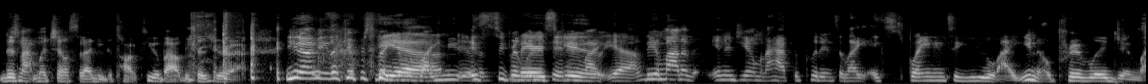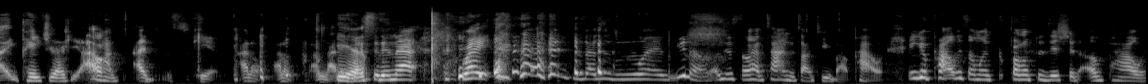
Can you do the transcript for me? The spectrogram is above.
there's not much else that I need to talk to you about because you're, you know what I mean? Like your perspective yeah, is like is super limited. Skewed, like, yeah. The amount of energy I'm gonna have to put into like explaining to you like you know privilege and like patriarchy. I don't have. I just can't. I don't. I don't. I'm not yeah. invested in that, right? Because that's just one. You know, I just don't have time to talk to you about power. And you're probably someone from a position of power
